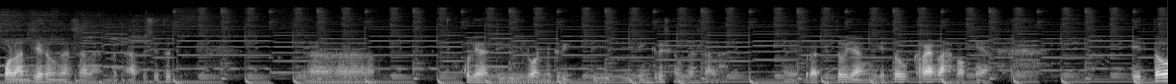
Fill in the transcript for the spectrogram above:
Polandia kalau nggak salah. Habis itu uh, kuliah di luar negeri di Inggris kalau nggak salah. Berarti itu yang itu keren lah pokoknya. Itu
